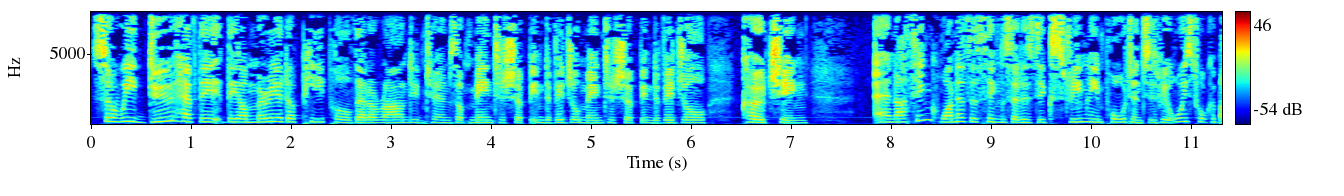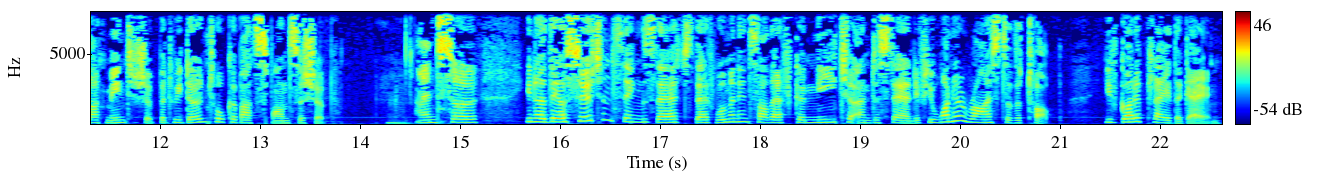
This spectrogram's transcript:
So we do have the, there are myriad of people that are around in terms of mentorship, individual mentorship, individual coaching. And I think one of the things that is extremely important is we always talk about mentorship, but we don't talk about sponsorship. Mm. And so, you know, there are certain things that, that women in South Africa need to understand. If you want to rise to the top, you've got to play the game.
